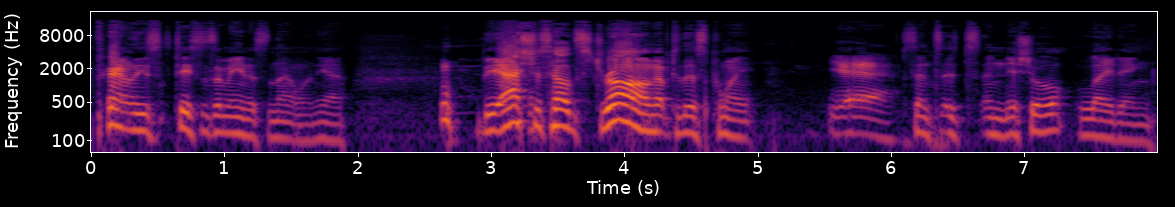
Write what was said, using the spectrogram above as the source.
Apparently, he's tasting some anus in that one. Yeah. the ash is held strong up to this point Yeah. since its initial lighting.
